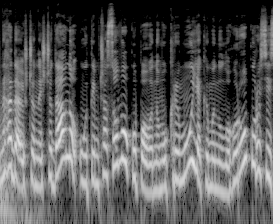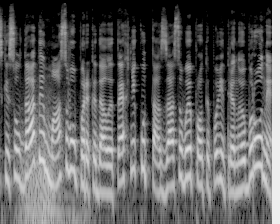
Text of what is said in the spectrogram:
Нагадаю, що нещодавно у тимчасово окупованому Криму, як і минулого року, російські солдати масово перекидали техніку та засоби протиповітряної оборони,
